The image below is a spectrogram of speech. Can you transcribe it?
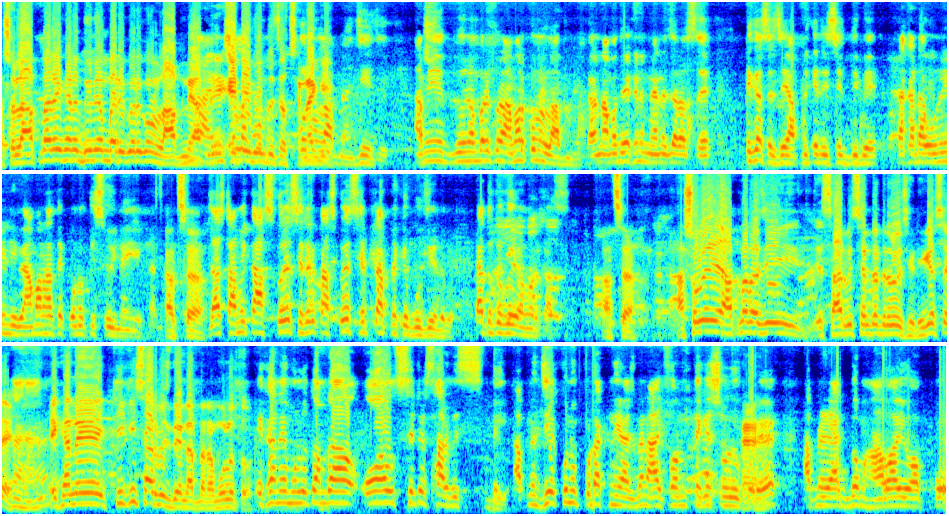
আসলে আপনার এখানে দুই নাম্বারই করে কোনো লাভ নেই আপনি এটাই বলতে চাচ্ছেন নাকি? লাভ নাই জি জি। আমি দুই নম্বরে করে আমার কোনো লাভ নেই কারণ আমাদের এখানে ম্যানেজার আছে ঠিক আছে যে আপনাকে রিসিট দিবে টাকাটা উনি নিবে আমার হাতে কোনো কিছুই নাই এখানে আচ্ছা। জাস্ট আমি কাজ করে সেটের কাজ করে সেটটা আপনাকে বুঝিয়ে দেবো। এতটুকুই আমার কাজ। আচ্ছা। আসলে আপনারা যে সার্ভিস সেন্টারটা রয়েছে ঠিক আছে? হ্যাঁ, হ্যাঁ। এখানে কি কি সার্ভিস দেন আপনারা মূলত? এখানে মূলত আমরা অল সেটের সার্ভিস দেই। আপনি যে কোনো প্রোডাক্ট নিয়ে আসবেন আইফোন থেকে শুরু হ্যাঁ, করে আপনার একদম হাওয়াই অপো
